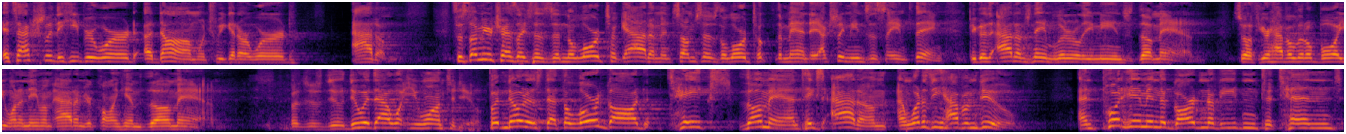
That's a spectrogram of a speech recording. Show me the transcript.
it's actually the Hebrew word Adam, which we get our word Adam. So some of your translations says, and the Lord took Adam, and some says the Lord took the man. It actually means the same thing because Adam's name literally means the man. So if you have a little boy, you want to name him Adam, you're calling him the man. But just do, do with that what you want to do. But notice that the Lord God takes the man, takes Adam, and what does he have him do? And put him in the Garden of Eden to tend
